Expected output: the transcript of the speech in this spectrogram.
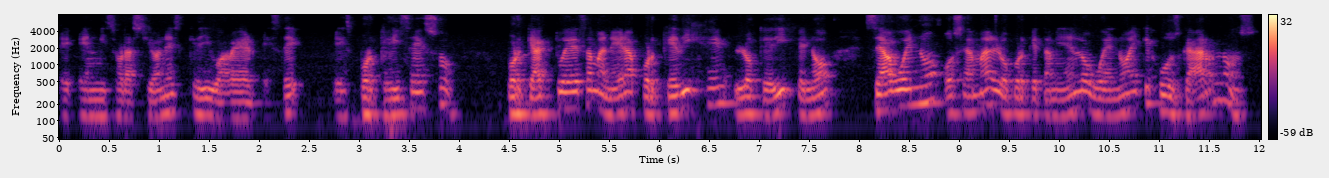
eh, en mis oraciones que digo, a ver, este es por qué hice eso, por qué actué de esa manera, por qué dije lo que dije, ¿no? Sea bueno o sea malo, porque también en lo bueno hay que juzgarnos,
